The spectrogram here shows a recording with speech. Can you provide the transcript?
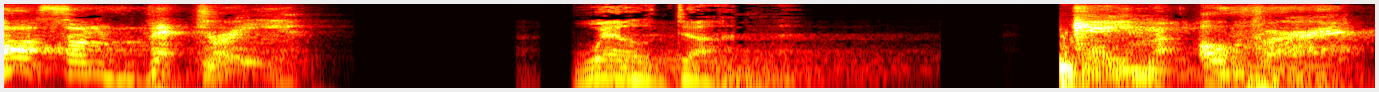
awesome victory! Well done. Game over.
